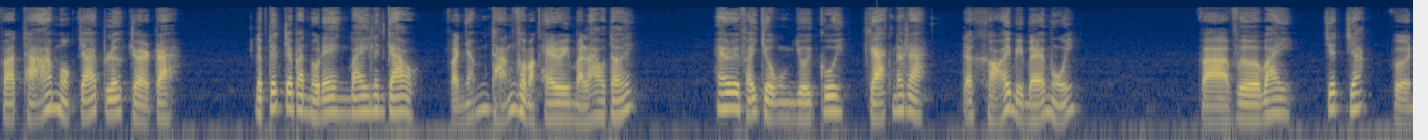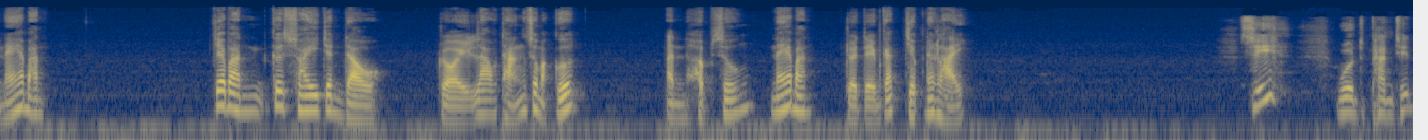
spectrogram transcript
và thả một trái Bludger ra. Lập tức trái banh màu đen bay lên cao và nhắm thẳng vào mặt Harry mà lao tới. Harry phải dùng dùi cui gạt nó ra để khỏi bị bể mũi. Và vừa bay, chích chắc vừa né banh. Trái banh cứ xoay trên đầu rồi lao thẳng xuống mặt cướp. Anh hụp xuống, né banh rồi tìm cách chụp nó lại. See? Wood panted,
